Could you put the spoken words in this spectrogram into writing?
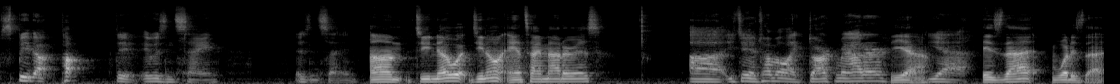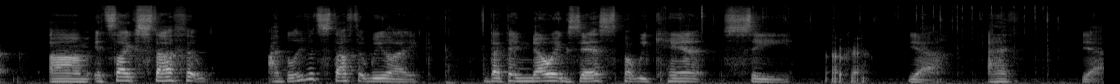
speed up, pop, dude. It was insane. It was insane. Um. Do you know what? Do you know what antimatter is? Uh, you are talking about like dark matter? Yeah. Yeah. Is that what is that? Um, it's like stuff that I believe it's stuff that we like that they know exists but we can't see. Okay. Yeah. And I, yeah.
